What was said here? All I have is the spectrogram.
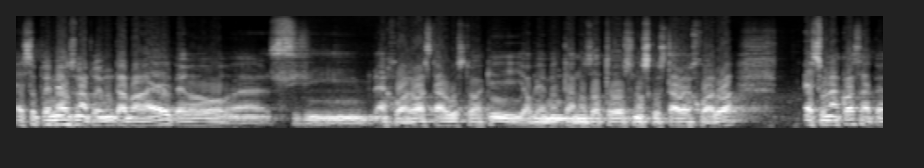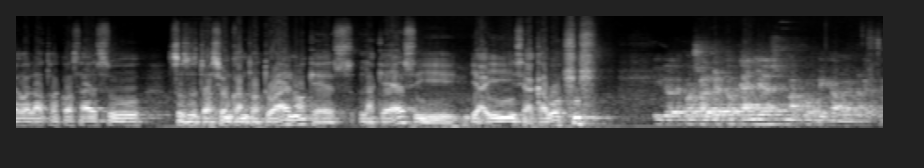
esto primero es una pregunta para él, pero uh, si el jugador está a gusto aquí y obviamente a nosotros nos gustaba el jugador, es una cosa, pero la otra cosa es su, su situación contractual, ¿no? que es la que es y, y ahí se acabó. y lo de José Alberto Cañas más complicado me parece.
